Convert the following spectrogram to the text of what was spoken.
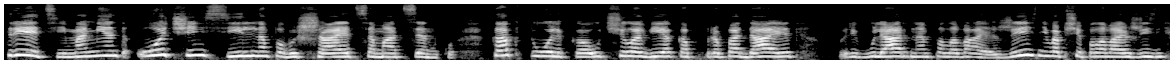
Третий момент очень сильно повышает самооценку. Как только у человека пропадает регулярная половая жизнь и вообще половая жизнь,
